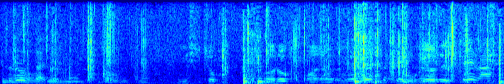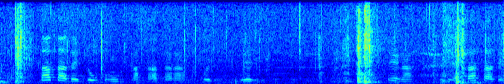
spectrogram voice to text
들어오다 이시 좀 어렵구만. 녹여야 돼. 내가 따따대 뚜껑 따따더라 버리 내리 내가 그냥 따따대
